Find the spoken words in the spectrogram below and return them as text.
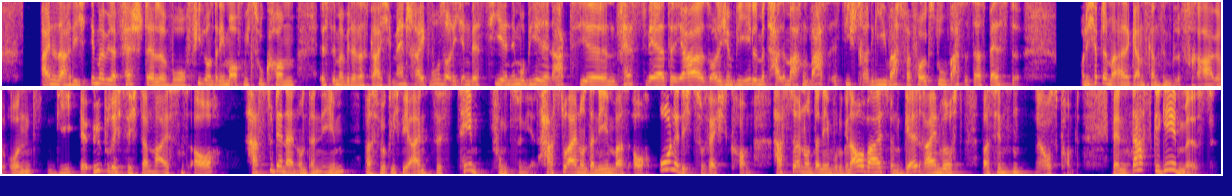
Eine Sache, die ich immer wieder feststelle, wo viele Unternehmer auf mich zukommen, ist immer wieder das gleiche. Mensch, Reik, wo soll ich investieren? Immobilien, Aktien, Festwerte, ja, soll ich irgendwie Edelmetalle machen? Was ist die Strategie? Was verfolgst du? Was ist das Beste? Und ich habe dann mal eine ganz, ganz simple Frage und die erübrigt sich dann meistens auch, Hast du denn ein Unternehmen, was wirklich wie ein System funktioniert? Hast du ein Unternehmen, was auch ohne dich zurechtkommt? Hast du ein Unternehmen, wo du genau weißt, wenn du Geld reinwirfst, was hinten rauskommt? Wenn das gegeben ist,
